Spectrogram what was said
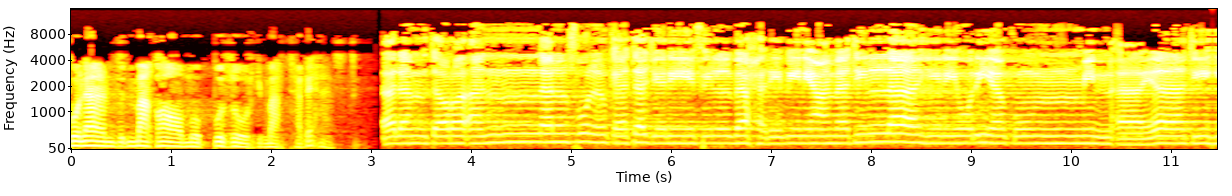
بلند مقام و بزرگ مرتبه است. الم تر ان الفلك تجري في البحر بنعمت الله ليريكم من آياته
